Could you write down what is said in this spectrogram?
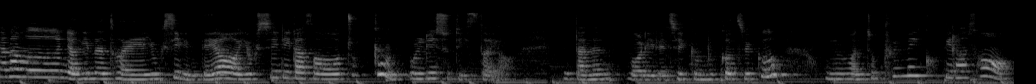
여러분 여기는 저의 욕실인데요. 욕실이라서 조금 올릴 수도 있어요. 일단은 머리를 지금 묶어주고 오늘 완전 full 메이크업이라서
